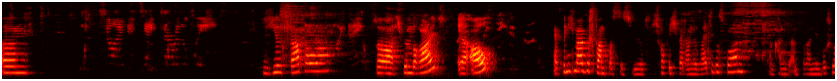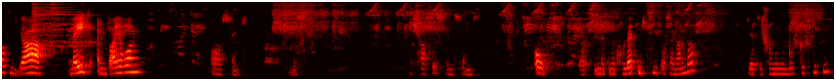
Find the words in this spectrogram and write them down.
Ähm, Heal Star Power. So, ich bin bereit. Er auch. Jetzt bin ich mal gespannt, was das wird. Ich hoffe, ich werde an der Seite gespawnt. Dann kann ich einfach an den Busch laufen. Ja, Mate, ein Byron. Oh, Sand. Ich hasse es, Vincent. Oh, äh, mit einer Colette mich tief auseinander. Die hat sich schon in den Busch geschlichen.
